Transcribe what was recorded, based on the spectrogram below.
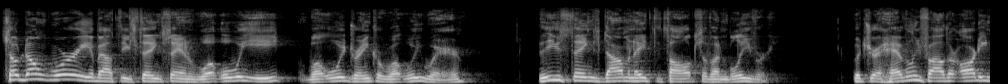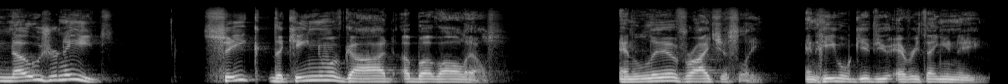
So don't worry about these things saying, What will we eat? What will we drink? Or what will we wear? These things dominate the thoughts of unbelievers. But your heavenly Father already knows your needs. Seek the kingdom of God above all else and live righteously, and he will give you everything you need.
